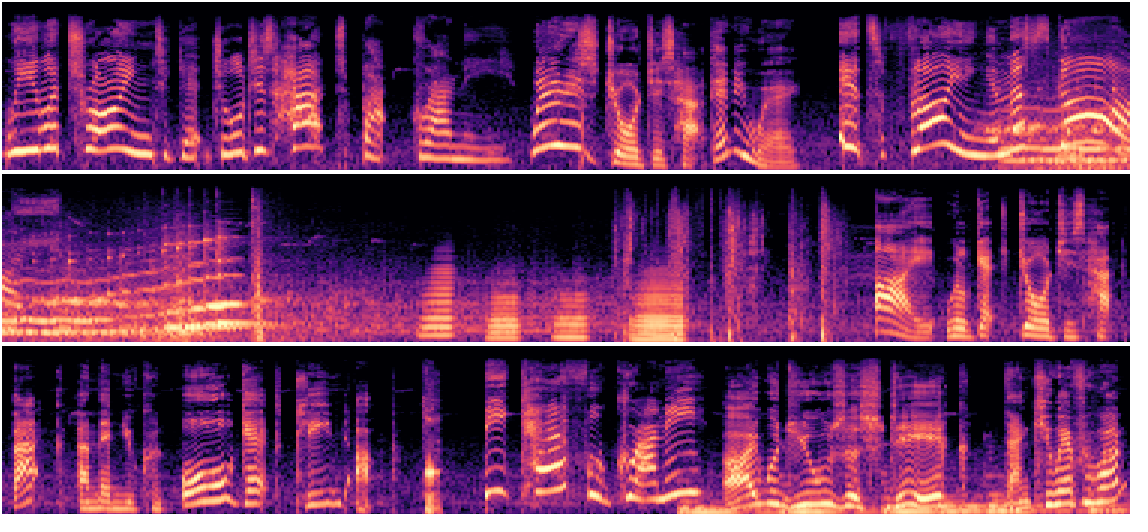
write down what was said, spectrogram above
we were trying to get George's hat back, Granny. Where is George's hat anyway? It's flying in the sky. I will get George's hat back and then you can all get cleaned up. Be careful, Granny. I would use a stick. Thank you, everyone,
